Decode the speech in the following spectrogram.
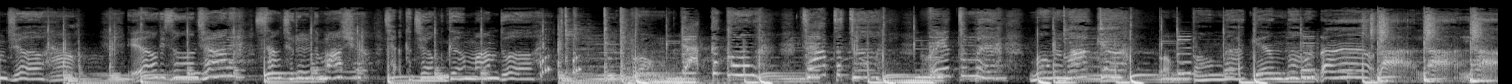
만져. 여기서 잔에 상처를 더 마셔. 착한 척은 그만둬. 뻥 까까꿍 타타타 리듬에 몸을 맡겨 뻔뻔하게 놀아 라라라.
